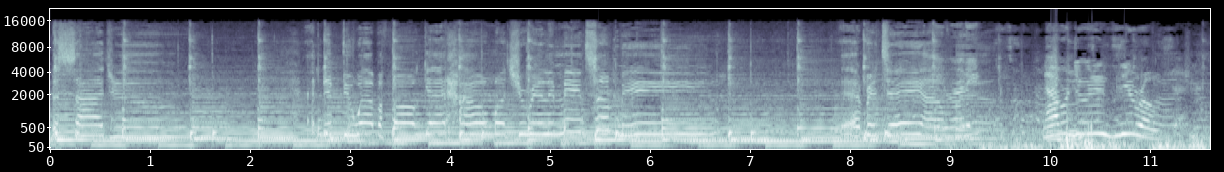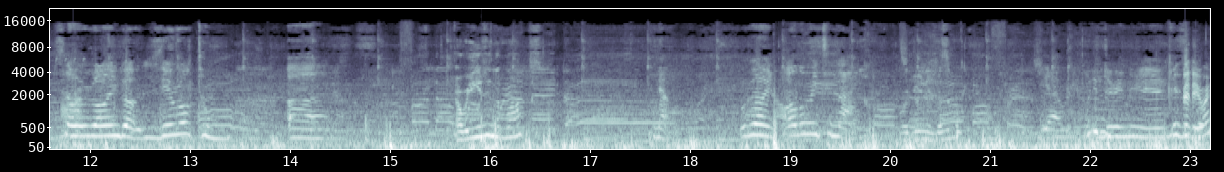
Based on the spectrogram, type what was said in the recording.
beside you. And if you ever forget how much you really mean to me, every day I You ready? Now we're doing zeros. So we're going to go zero to, uh, Are we using the blocks? no. We're going all the way to nine. We're doing invisible? Yeah, we're doing it invisible.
